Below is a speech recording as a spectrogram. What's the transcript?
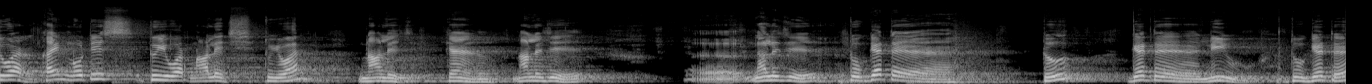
your kind notice to your knowledge to your knowledge can knowledge uh, knowledge to get uh, to get uh, leave to get uh,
